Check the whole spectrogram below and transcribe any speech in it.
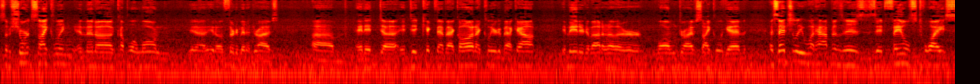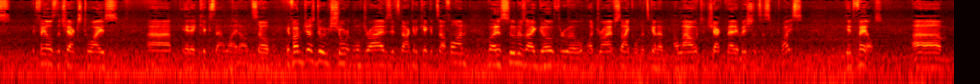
some short cycling and then a couple of long, you know, 30 minute drives. Um, and it uh, it did kick that back on. I cleared it back out. It made it about another long drive cycle again. Essentially, what happens is, is it fails twice. It fails the checks twice uh, and it kicks that light on. So if I'm just doing short little drives, it's not going to kick itself on. But as soon as I go through a, a drive cycle that's going to allow it to check that emission system twice, it fails. Um,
